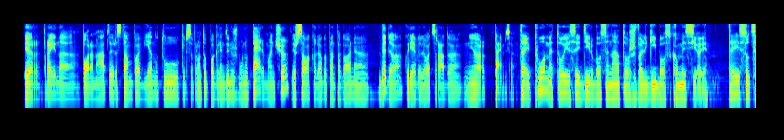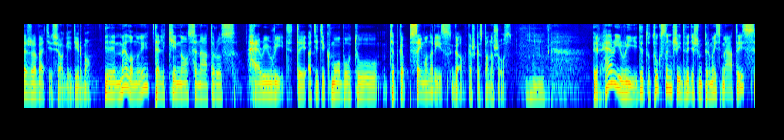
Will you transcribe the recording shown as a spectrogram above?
Ir praeina porą metų ir jis tampa vienu tų, kaip suprantu, pagrindinių žmonių perimančių iš savo kolegų Pentagone video, kurie vėliau atsirado New York Times. E. Taip, tuo metu jisai dirbo Senato žvalgybos komisijoje. Tai su CŽV tiesiogiai dirbo. E, Melonui telkino senatorius Harry Reid. Tai atitikmuo būtų taip kaip Seimo narys, gal kažkas panašaus. Ir Harry Reid 2021 metais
